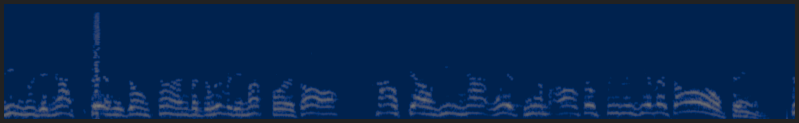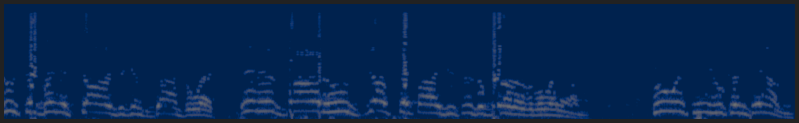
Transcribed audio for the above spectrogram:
He who did not spare his own son, but delivered him up for us all, how shall he not with him also freely give us all things? Who shall bring a charge against God's elect? It is God who justifies you through the blood of the Lamb. Who is he who condemns?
